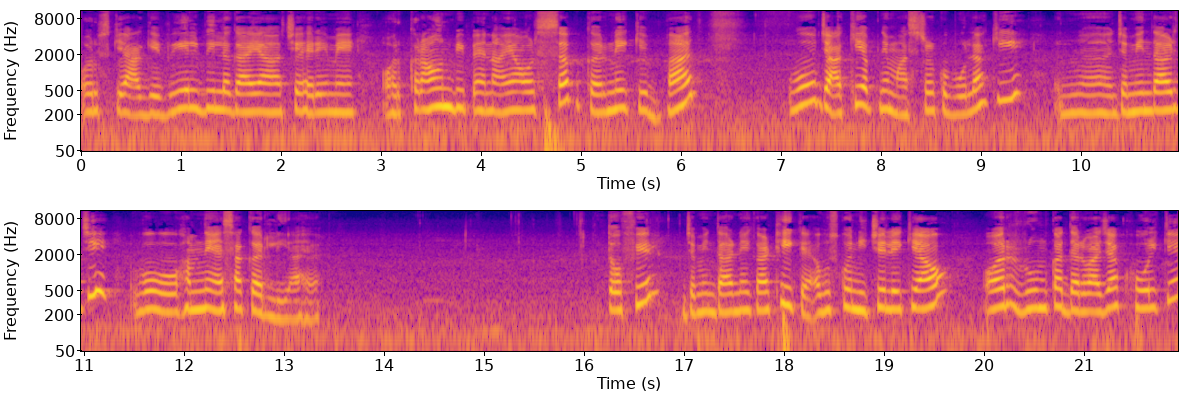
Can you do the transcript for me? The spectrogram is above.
और उसके आगे वेल भी लगाया चेहरे में और क्राउन भी पहनाया और सब करने के बाद वो जाके अपने मास्टर को बोला कि ज़मींदार जी, वो हमने ऐसा कर लिया है। तो फिर ज़मींदार ने कहा, ठीक है, अब उसको नीचे लेके आओ और रूम का दरवाज़ा खोल के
